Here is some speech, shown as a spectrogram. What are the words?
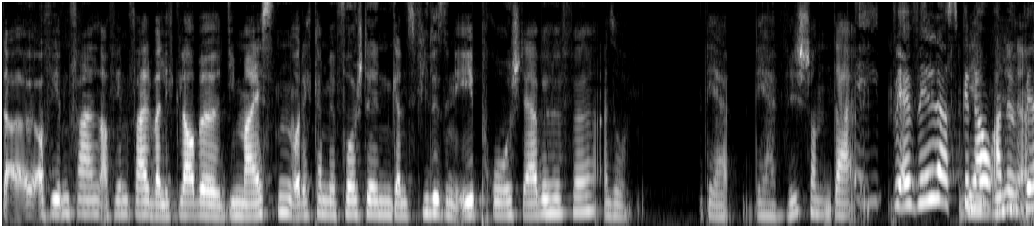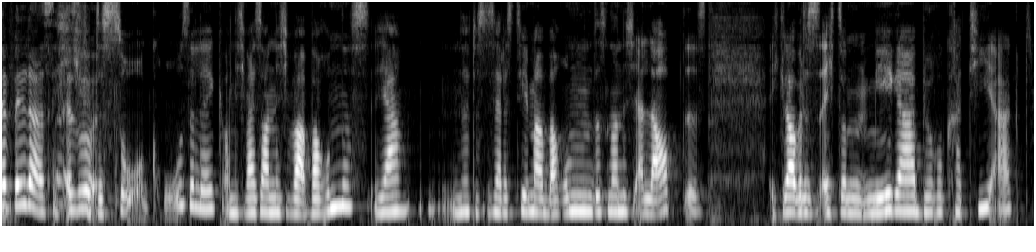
da, auf jeden Fall, auf jeden Fall, weil ich glaube, die meisten, oder ich kann mir vorstellen, ganz viele sind eh pro Sterbehilfe. Also, wer, wer will schon da. Wer will das? wer will da? Ich Also, finde das so gruselig und ich weiß auch nicht, wa warum das, ja, ne, das ist ja das Thema, warum das noch nicht erlaubt ist. Ich glaube, das ist echt so ein mega Bürokratieakt.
